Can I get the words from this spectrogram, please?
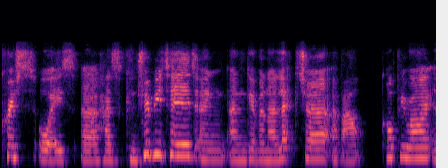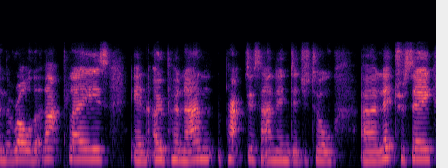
Chris always uh, has contributed and, and given a lecture about copyright and the role that that plays in open and practice and in digital uh, literacy.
